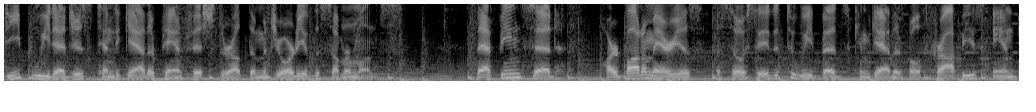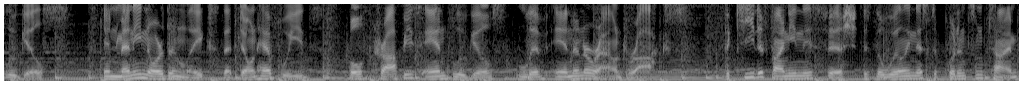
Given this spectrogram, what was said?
Deep weed edges tend to gather panfish throughout the majority of the summer months. That being said, hard bottom areas associated to weed beds can gather both crappies and bluegills. In many northern lakes that don't have weeds, both crappies and bluegills live in and around rocks. The key to finding these fish is the willingness to put in some time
